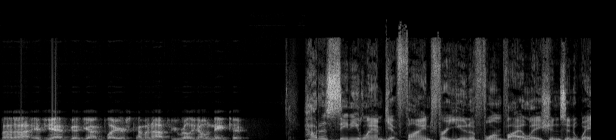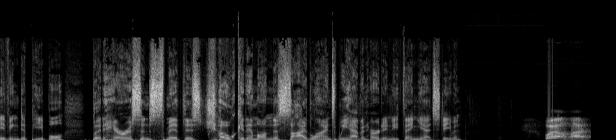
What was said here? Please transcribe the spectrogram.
But uh, if you have good young players coming up, you really don't need to. How does CeeDee Lamb get fined for uniform violations and waving to people, but Harrison Smith is choking him on the sidelines? We haven't heard anything yet, Stephen. Well, I,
